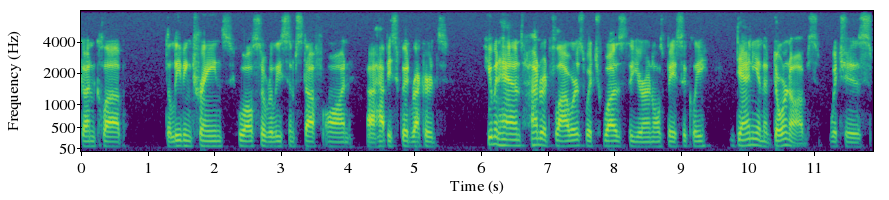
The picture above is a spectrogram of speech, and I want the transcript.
Gun Club, The Leaving Trains, who also released some stuff on uh, Happy Squid Records. Human Hands, Hundred Flowers, which was the Urinals basically. Danny and the Doorknobs, which is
